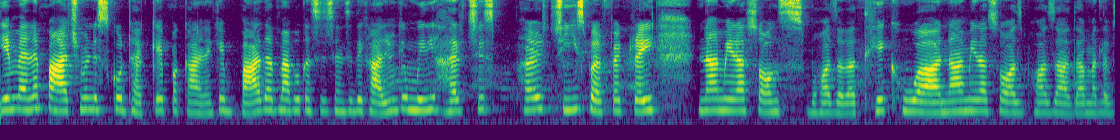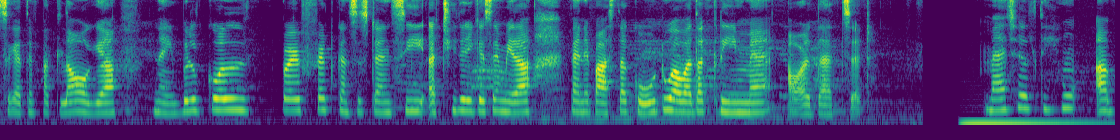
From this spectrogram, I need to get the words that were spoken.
ये मैंने पाँच मिनट इसको ढक के पकाने के बाद अब मैं आपको कंसिस्टेंसी दिखा रही हूँ कि मेरी हर चीज़ हर चीज़ परफेक्ट रही। ना मेरा सॉस बहुत ज़्यादा थिक हुआ, ना मेरा सॉस बहुत ज़्यादा मतलब जैसे कहते हैं पतला हो गया। नहीं, बिल्कुल परफेक्ट कंसिस्टेंसी अच्छी तरीके से मेरा मैंने पास्ता कोट हुआ हुआ था क्रीम में, और दैट्स इट मैं चलती हूँ, अब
